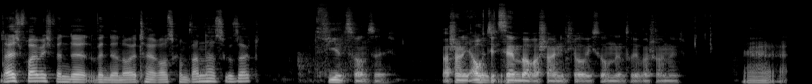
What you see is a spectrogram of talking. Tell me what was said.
ja. Ich freue mich, wenn der, wenn der neue Teil rauskommt. Wann hast du gesagt? 24. Wahrscheinlich auch 24. Dezember, wahrscheinlich, glaube ich, so um den Dreh wahrscheinlich. Äh,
